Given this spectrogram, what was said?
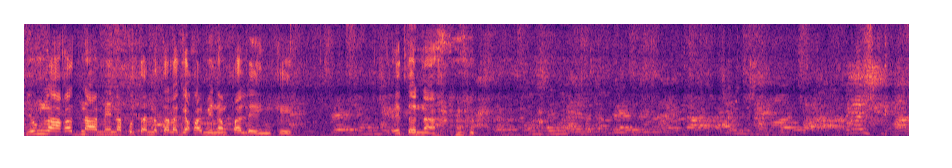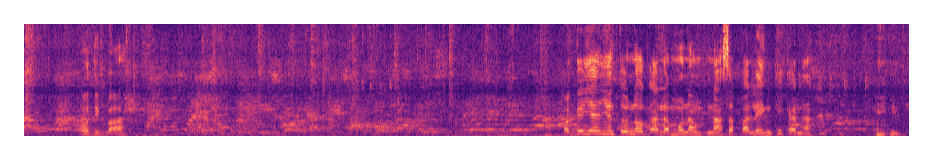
Yung lakad namin, napunta na talaga kami ng palengke. Ito na. o, di ba? Pag ganyan yung tunog, alam mo nang nasa palengke ka na.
